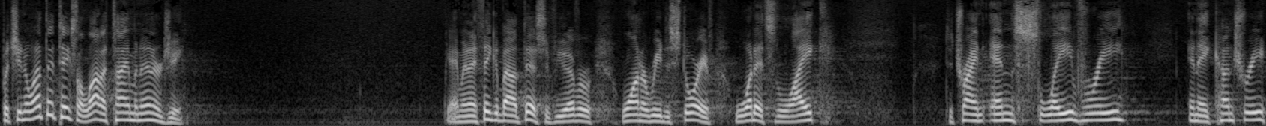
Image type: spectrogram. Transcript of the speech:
But you know what? That takes a lot of time and energy. Okay, I mean, I think about this. If you ever want to read a story of what it's like to try and end slavery in a country,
